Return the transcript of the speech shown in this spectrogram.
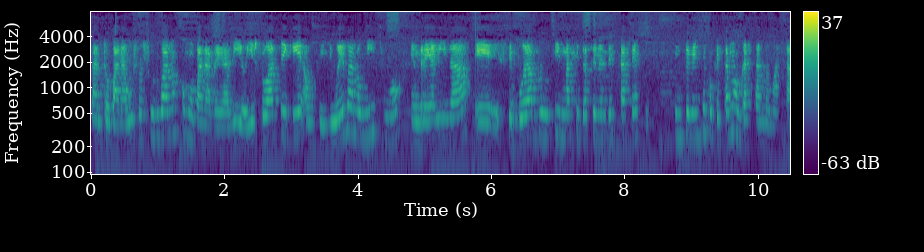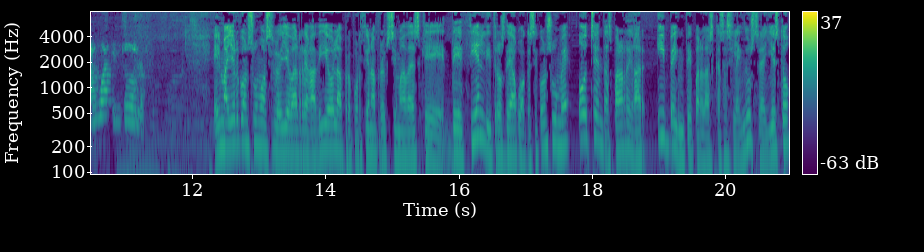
tanto para usos urbanos como para regadío. Y eso hace que, aunque llueva lo mismo, en realidad eh, se puedan producir más situaciones de escasez simplemente porque estamos gastando más agua en todos los el mayor consumo se lo lleva el regadío. La proporción aproximada es que de 100 litros de agua que se consume, 80 es para regar y 20 para las casas y la industria. Y esto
